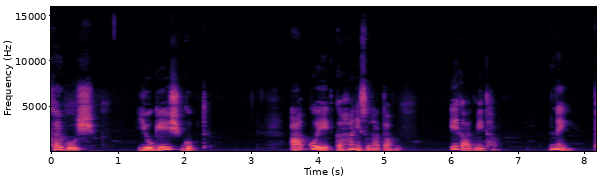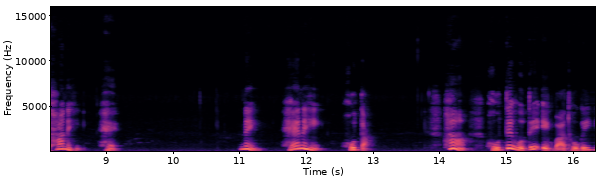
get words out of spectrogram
خرگوش، یوگیش گپت۔ آپ کو ایک کہانی سناتا ہوں۔ ایک آدمی تھا۔ نہیں تھا نہیں، ہے۔ نہیں ہے نہیں، ہوتا۔ ہاں ہوتے ہوتے ایک بات ہو گئی۔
